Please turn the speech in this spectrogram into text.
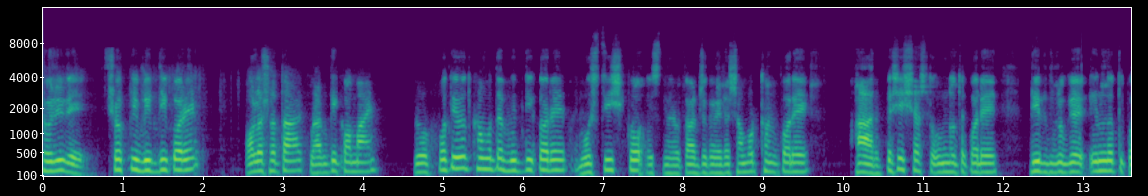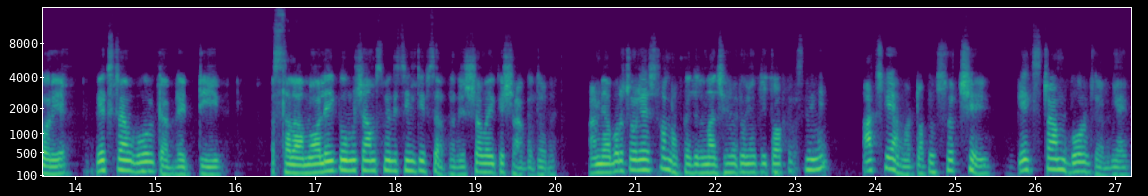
শরীরে শক্তি বৃদ্ধি করে, অলসতা, ক্লান্তি কমায়, রোগ প্রতিরোধ ক্ষমতা বৃদ্ধি করে, মস্তিষ্ক স্নায়ু কার্যকারিতা সমর্থন করে, হাড়, পেশির স্বাস্থ্য উন্নত করে, হৃদরোগের উন্নতি করে। এক্সট্রা গোল ট্যাবলেটটি আসসালামু আলাইকুম, শামস মেডিসিন টিপস আপনাদের সবাইকে স্বাগত আমি আবারও চলে আসলাম আপনাদের মাঝে নতুন একটি টপিকস নিয়ে। আজকে আমার টপিকস হচ্ছে এক্সট্রাম গোল্ড ট্যাবলেট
